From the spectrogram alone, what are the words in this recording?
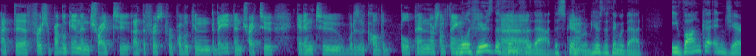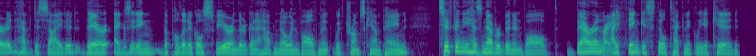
at the first Republican and tried to at the first Republican debate and tried to get into what is it called the bullpen or something. Well, here's the thing Uh, for that the spin yeah. room. Here's the thing with that. Ivanka and Jared have decided they're exiting the political sphere and they're going to have no involvement with Trump's campaign. Tiffany has never been involved. Barron, Right. I think, is still technically a kid.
